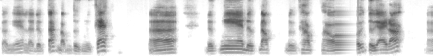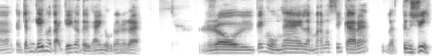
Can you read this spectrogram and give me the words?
có nghĩa là được tác động từ người khác. À, được nghe được đọc được học hỏi từ ai đó, à, cái chánh kiến của tài kiến nó từ hai nguồn đó nó ra. Rồi cái nguồn hai là manasikara là tư duy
